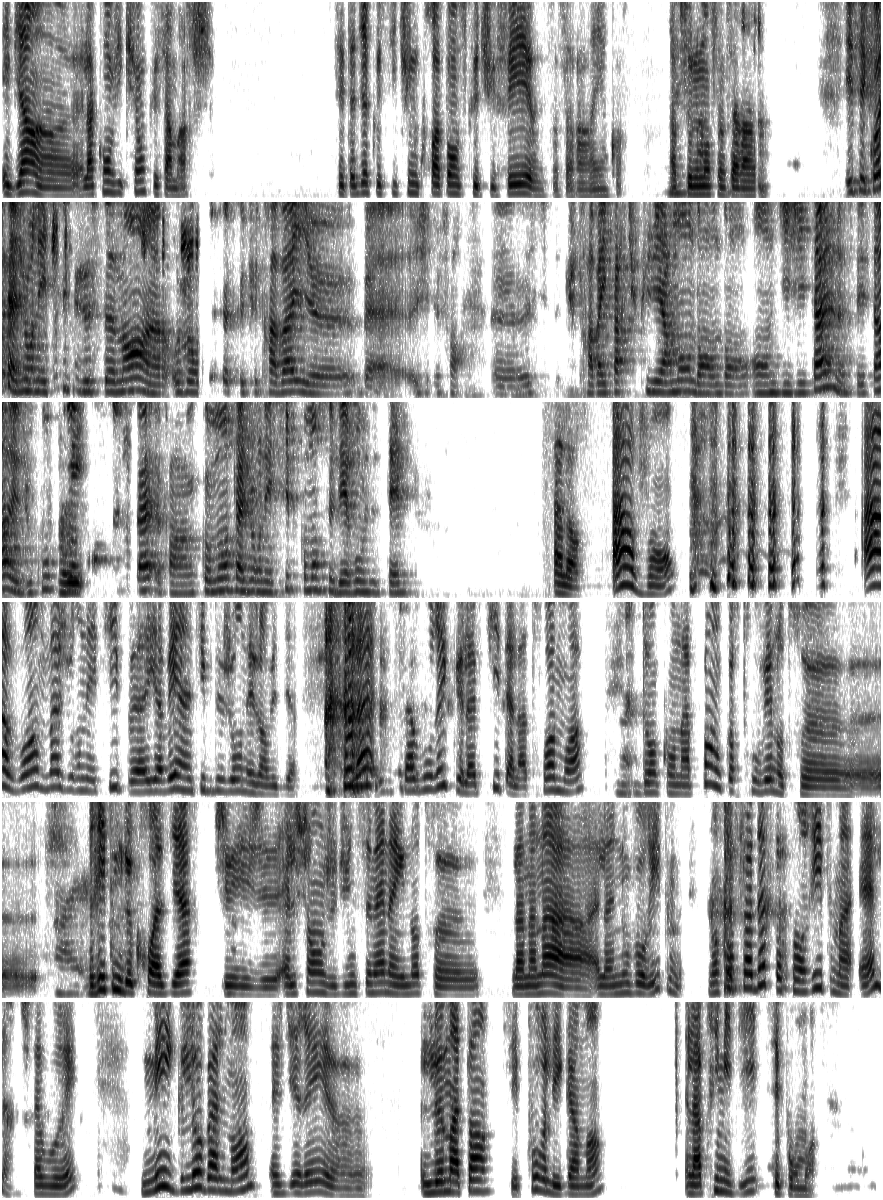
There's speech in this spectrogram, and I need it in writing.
eh bien, euh, la conviction que ça marche. C'est-à-dire que si tu ne crois pas en ce que tu fais, euh, ça ne sert à rien. Quoi. Absolument, ça ne sert à rien. Et c'est quoi ta journée type justement euh, aujourd'hui? Parce que tu travailles, euh, bah, enfin, tu travailles particulièrement dans, en digital, c'est ça? Et du coup, comment, enfin, comment ta journée type, comment se déroule-t-elle? Alors, avant, avant ma journée type, il y avait un type de journée, j'ai envie de dire. Là, je t'avouerai que la petite, elle a trois mois. Donc, on n'a pas encore trouvé notre euh, rythme de croisière. elle change d'une semaine à une autre. Euh, la nana, a, elle a un nouveau rythme. Donc, on s'adapte à son rythme à elle, je t'avouerai. Mais globalement, je dirais, euh, le matin, c'est pour les gamins. L'après-midi, c'est pour moi.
